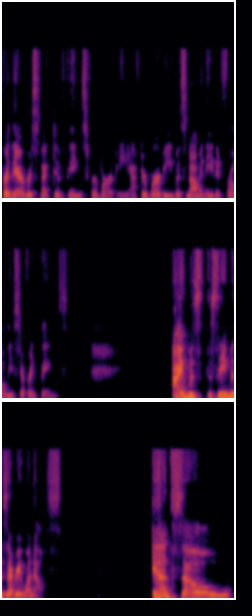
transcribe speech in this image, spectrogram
for their respective things for Barbie after Barbie was nominated for all these different things. I was the same as everyone else. And so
